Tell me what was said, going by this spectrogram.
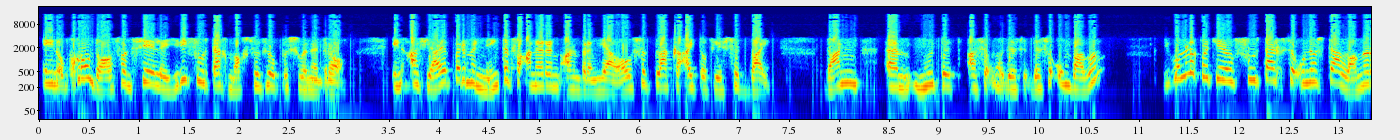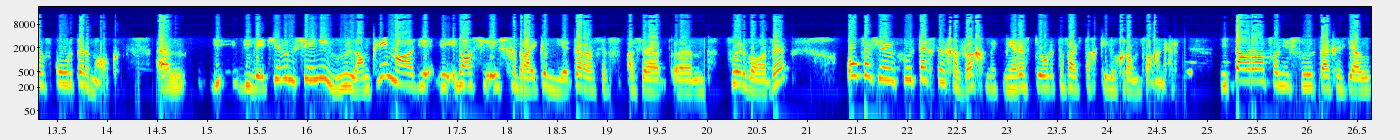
en op grond daarvan sê hulle hierdie voertuig mag soveel persone dra. En as jy 'n permanente verandering aanbring, jy haal sitplekke uit of jy sit by, dan ehm um, moet dit as 'n dis dis 'n ombouing. Die oomblik wat jy jou voertuig se onderstel langer of korter maak. Ehm um, die die wetgewing sê nie hoe lank nie, maar die die NACS gebruik 'n meter as 'n as 'n ehm um, voorwaarde. Of as jy jou voertuig se gewig met meer as 250 kg verander. Die tarra van die voertuig is jou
